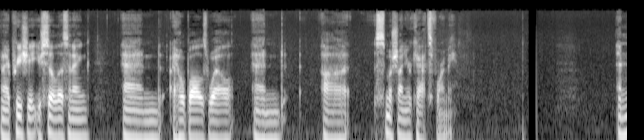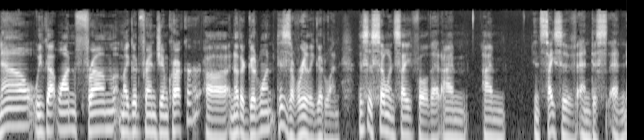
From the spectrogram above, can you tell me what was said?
and I appreciate you still listening, and I hope all is well. And uh, smush on your cats for me. And now we've got one from my good friend Jim Crocker. Uh, another good one. This is a really good one. This is so insightful that I'm I'm incisive and dis- and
